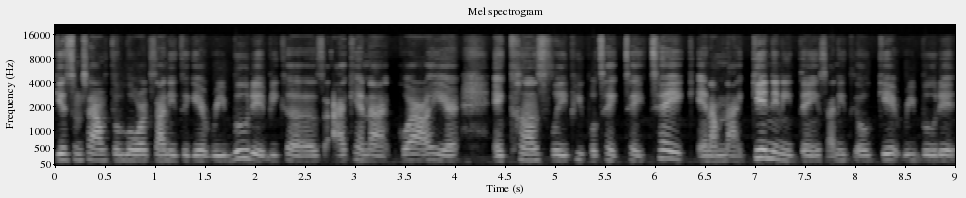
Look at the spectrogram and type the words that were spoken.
get some time with the Lord because I need to get rebooted because I cannot go out here and constantly people take, take, take, and I'm not getting anything. So I need to go get rebooted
